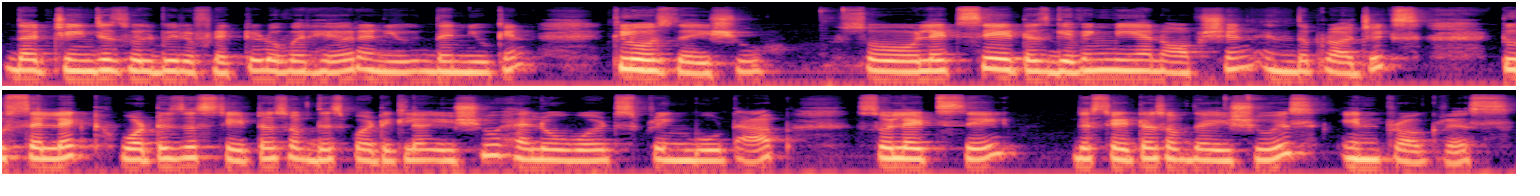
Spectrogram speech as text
the changes will be reflected over here and you then you can close the issue. So let's say it is giving me an option in the projects to select what is the status of this particular issue. Hello world spring boot app. So let's say the status of the issue is in progress.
